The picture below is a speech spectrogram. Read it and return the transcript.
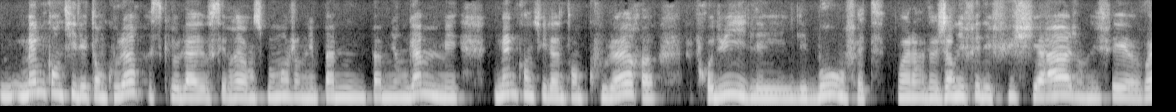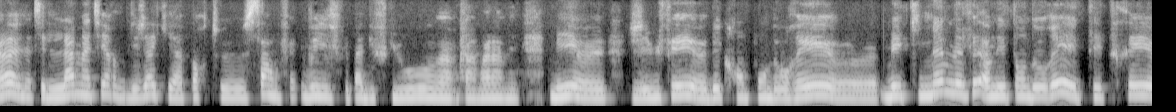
même quand il est en couleur, parce que là, c'est vrai, en ce moment, j'en ai pas, pas mis en gamme, mais même quand il est en couleur, produit, il est, beau en fait. Voilà, j'en ai fait des fuchsias, j'en ai fait, euh, voilà, c'est la matière déjà qui apporte euh, ça en fait. Oui, je fais pas du fluo, enfin voilà, mais, euh, j'ai eu fait des crampons dorés, mais qui même en étant dorés était très,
